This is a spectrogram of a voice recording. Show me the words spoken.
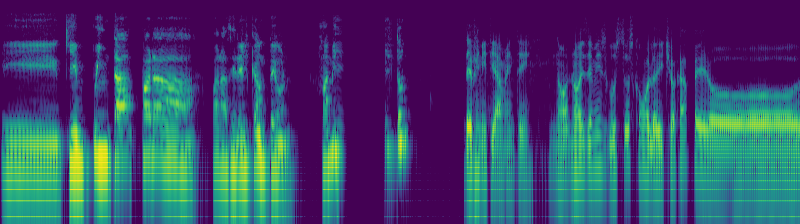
Eh, ¿Quién pinta para, para ser el campeón? ¿Hamilton? Definitivamente, no, no es de mis gustos, como lo he dicho acá, pero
